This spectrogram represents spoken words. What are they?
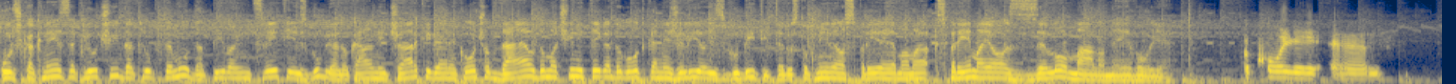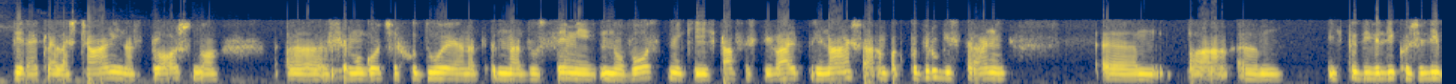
Urška Knez zaključi, da kljub temu, da pivo in cvetje izgublja lokalni čar, ki ga je nekoč obdajal, domačini tega dogodka ne želijo izgubiti, ter vstopnine sprejemajo zelo malo nejevolje. Okoli, eh, bi rekla, laščani na splošno eh, se mogoče hudujejo nad, nad vsemi novostmi, ki jih ta festival prinaša, ampak po drugi strani eh, pa eh, jih tudi veliko želi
